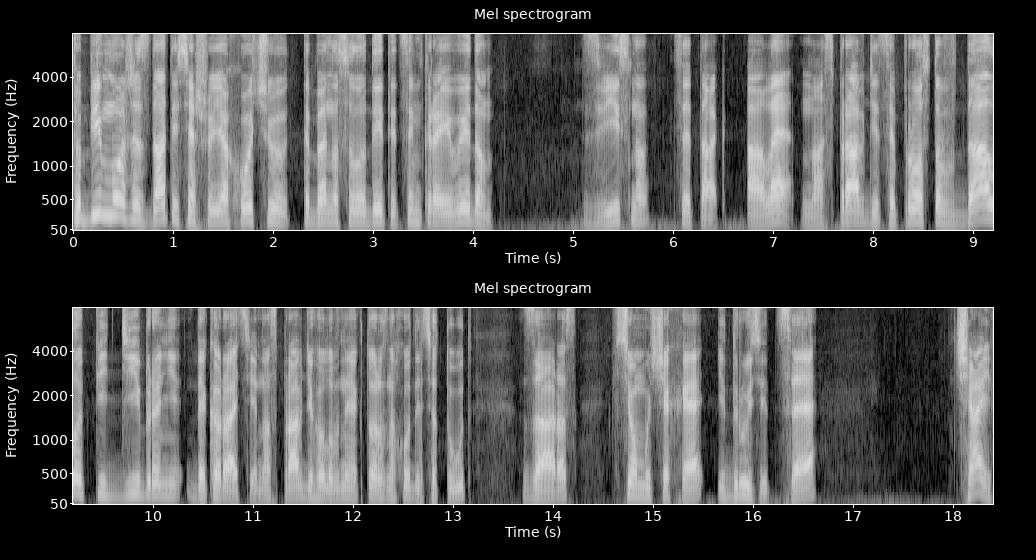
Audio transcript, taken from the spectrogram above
Тобі може здатися, що я хочу тебе насолодити цим краєвидом. Звісно, це так. Але насправді це просто вдало підібрані декорації. Насправді головний актор знаходиться тут, зараз, в цьому чахе. І, друзі, це чай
